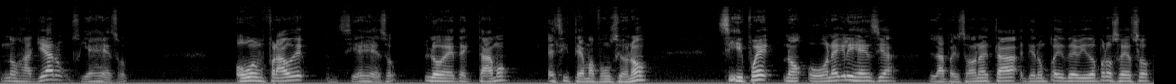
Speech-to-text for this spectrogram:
nos hackearon, si es eso. Hubo un fraude, si es eso. Lo detectamos, el sistema funcionó. Si fue, no, hubo negligencia, la persona está, tiene un debido proceso,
